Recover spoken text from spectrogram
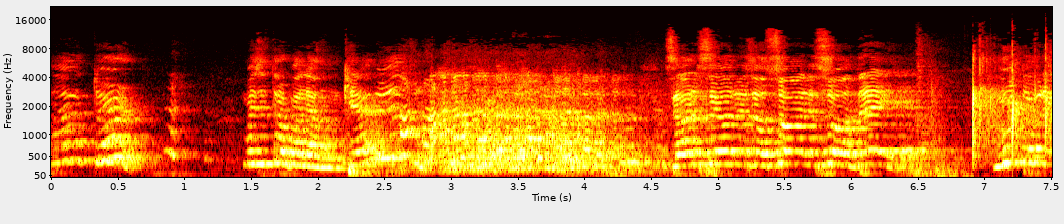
ah, ator? Mas e trabalhar não quer mesmo? Senhoras e senhores, eu sou Alisson Andrei. Muito obrigado.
